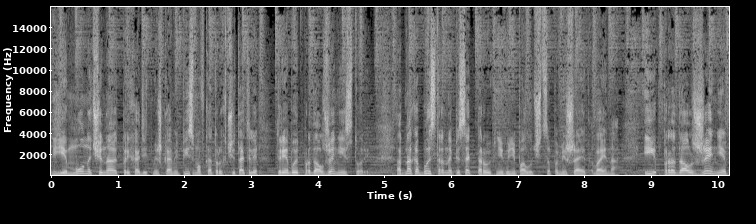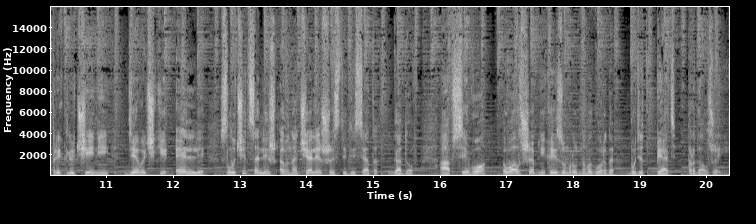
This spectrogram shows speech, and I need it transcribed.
Ему начинают приходить мешками письма, в которых читатели требуют продолжения истории. Однако быстро написать вторую книгу не получится, помешает война. И продолжение приключений девочки Элли случится лишь в начале 60-х годов. А всего у волшебника изумрудного города будет пять продолжений.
